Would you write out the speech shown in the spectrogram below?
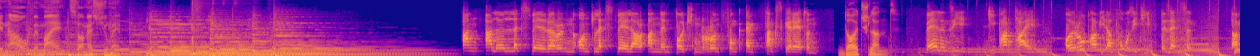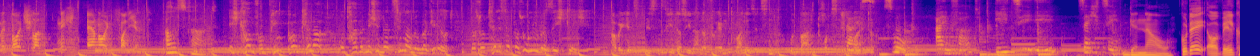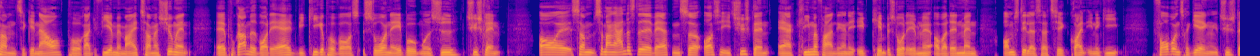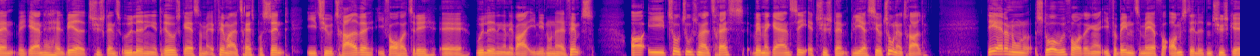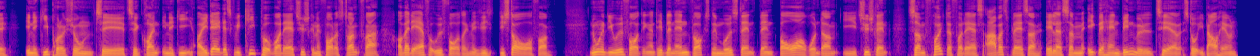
Genau med mig, Thomas Schumann. An alle Letztwählerinnen und Letztwähler an den deutschen Rundfunkempfangsgeräten. Deutschland. Wählen Sie die Partei Europa wieder positiv besetzen, damit Deutschland nicht erneut verliert. Ausfahrt. Ich kam vom Ping-Pong-Keller und habe mich in der Zimmernummer geirrt. Das Hotel ist etwas unübersichtlich. Aber jetzt wissen Sie, dass Sie in einer Fremdwanne sitzen und baden trotzdem Gleis weiter. 2. Einfahrt. ICE 16. Genau. Goddag og velkommen til Genau på Radio 4 med mig, Thomas Schumann. Øh, Programmet, hvor det er, at vi kigger på vores store nabo mod syd, Tyskland. Og øh, som så mange andre steder i verden, så også i Tyskland er klimaforandringerne et kæmpestort emne, og hvordan man omstiller sig til grøn energi. Forbundsregeringen i Tyskland vil gerne have halveret Tysklands udledning af drivhusgasser med 55 procent i 2030 i forhold til det, øh, udledningerne var i 1990. Og i 2050 vil man gerne se, at Tyskland bliver CO2-neutralt. Det er der nogle store udfordringer i forbindelse med at få omstillet den tyske energiproduktion til, til grøn energi. Og i dag der skal vi kigge på, hvor det er, at tyskerne får der strøm fra, og hvad det er for udfordringer, de, de står overfor. Nogle af de udfordringer, det er blandt andet voksende modstand blandt borgere rundt om i Tyskland, som frygter for deres arbejdspladser, eller som ikke vil have en vindmølle til at stå i baghaven.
